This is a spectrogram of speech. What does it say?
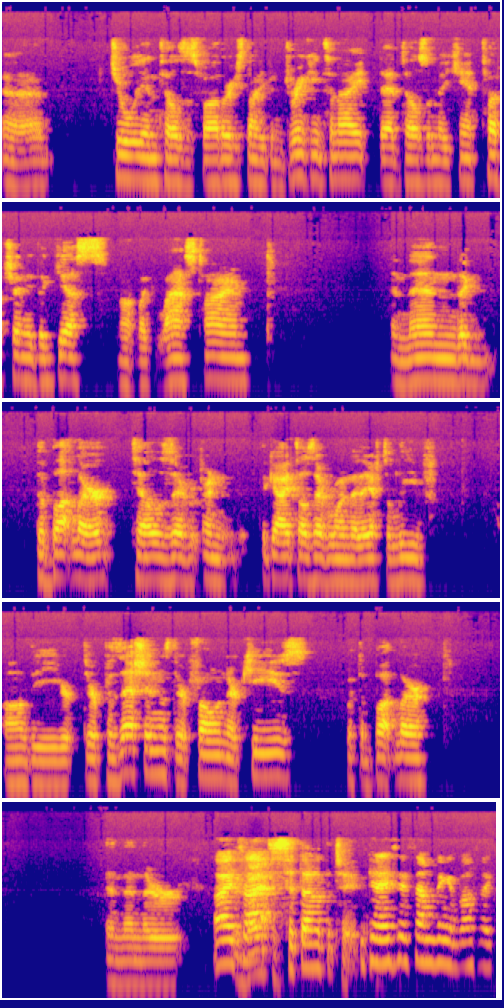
Uh, Julian tells his father he's not even drinking tonight. Dad tells him he can't touch any of the guests, not like last time. And then the the butler tells every and the guy tells everyone that they have to leave all the their possessions, their phone, their keys with the butler. And then they're All right, so I, to sit down at the table. can I say something about like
